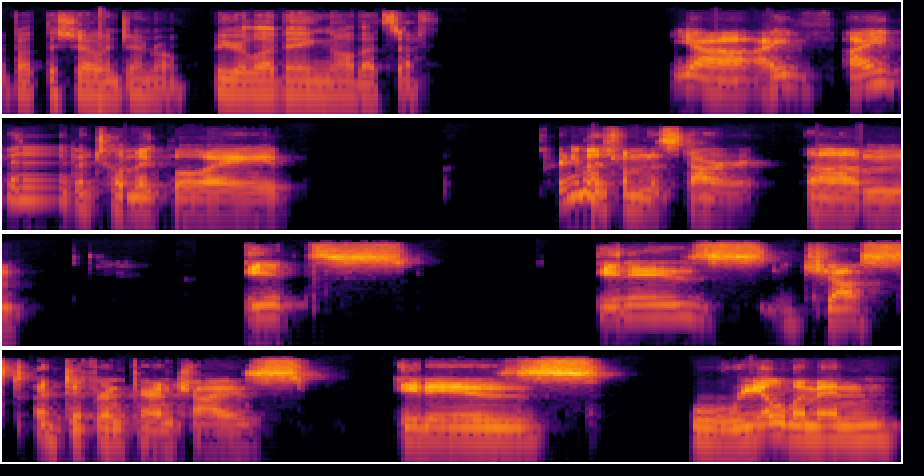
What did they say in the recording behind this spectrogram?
about the show in general, who you're loving, all that stuff. Yeah, I've I've been a Potomac boy pretty much from the start. Um, it's it is just a different franchise. It is real women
